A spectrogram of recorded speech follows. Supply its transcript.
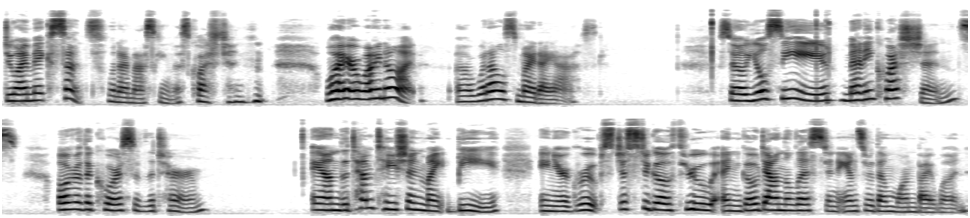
Do I make sense when I'm asking this question? why or why not? Uh, what else might I ask? So you'll see many questions over the course of the term. And the temptation might be in your groups just to go through and go down the list and answer them one by one.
